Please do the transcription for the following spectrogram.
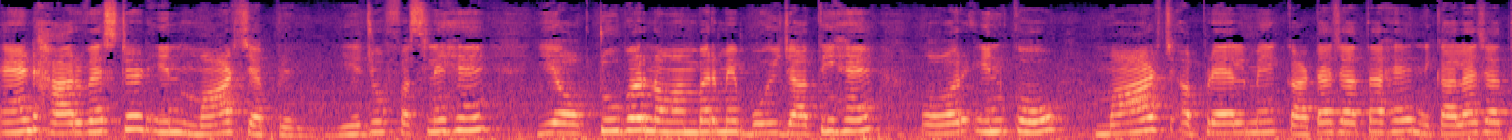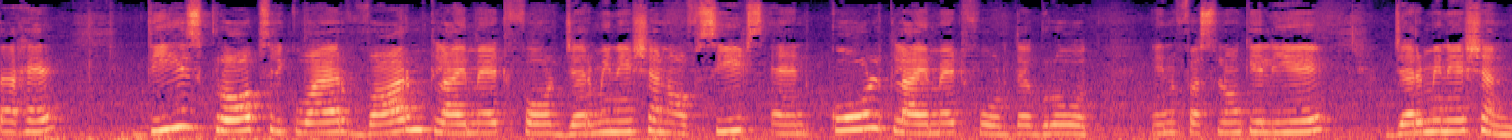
and harvested in March April ये जो फ़सलें हैं, ये अक्टूबर नवंबर में बोई जाती हैं और इनको मार्च अप्रैल में काटा जाता है, निकाला जाता है। These crops require warm climate for germination of seeds and cold climate for the growth इन फ़सलों के लिए जर्मिनेशन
